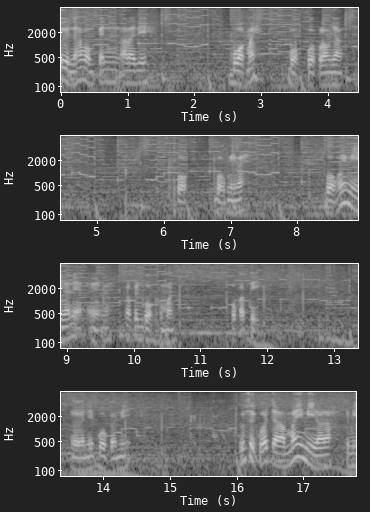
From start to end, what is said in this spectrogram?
อื่นนะครับผมเป็นอะไรดี บวกไหมบวกบวกลองยังบวกบวกมีไหมบวกไม่มีนะเนี่ยเห็นไหมก็เป็นบวกของมันปกติเออนี่บวกแบบนี้ รู้สึกว่าจะไม่มีแล้วนะ จะมี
